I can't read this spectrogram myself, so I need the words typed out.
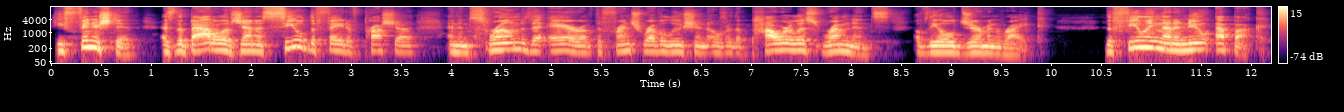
He finished it as the Battle of Jena sealed the fate of Prussia and enthroned the heir of the French Revolution over the powerless remnants of the old German Reich. The feeling that a new epoch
